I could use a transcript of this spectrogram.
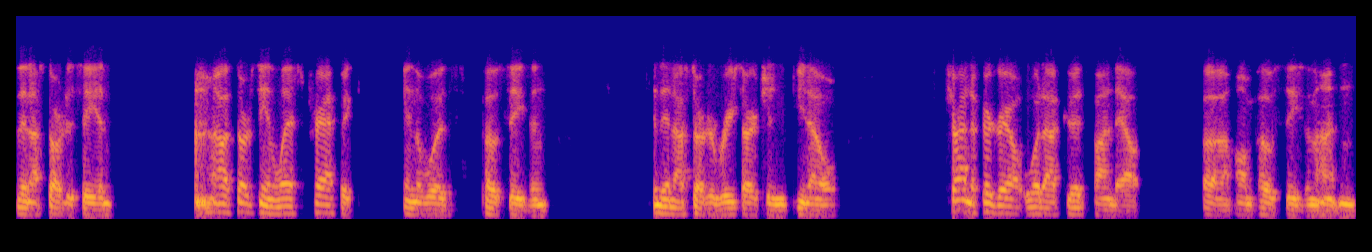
Then I started seeing I started seeing less traffic in the woods postseason. And then I started researching, you know, trying to figure out what I could find out uh, on postseason hunting.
